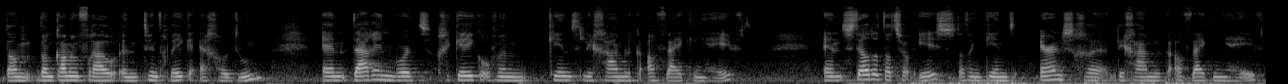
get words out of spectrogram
dan, dan kan een vrouw een 20 weken echo doen. En daarin wordt gekeken of een kind lichamelijke afwijking heeft. En stel dat dat zo is, dat een kind ernstige lichamelijke afwijkingen heeft,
